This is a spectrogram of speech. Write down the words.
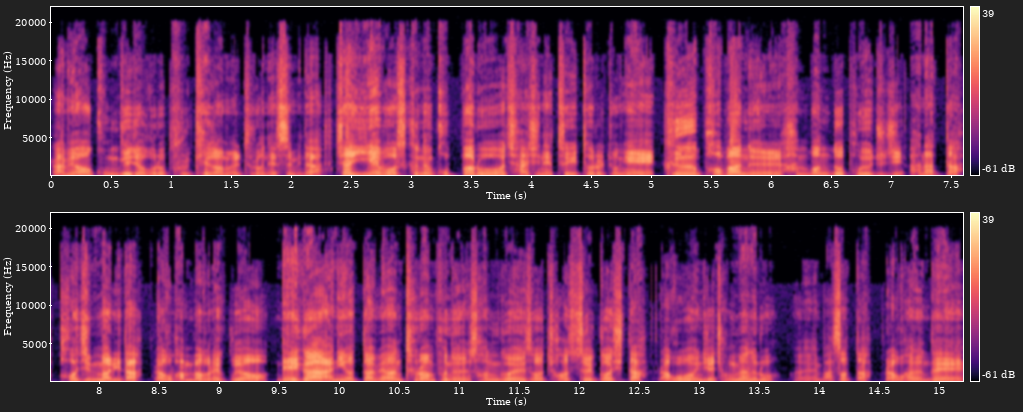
라며 공개적으로 불쾌감을 드러냈습니다. 자, 이에 머스크는 곧바로 자신의 트위터를 통해 그 법안을 한 번도 보여주지 않았다. 거짓말이다. 라고 반박을 했고요. 내가 아니었다면 트럼프는 선거에서 졌을 것이다. 라고 이제 정면으로 예, 맞섰다. 라고 하는데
